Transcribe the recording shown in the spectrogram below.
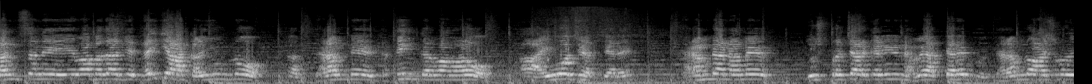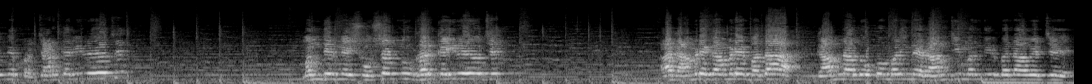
કંસ અને એવા બધા જે થઈ ગયા કળિયુગનો ધર્મને ધતિંગ કરવા વાળો આ આવ્યો છે અત્યારે. ધર્મના નામે દુષ્પ્રચાર કરીને હવે અત્યારે ધર્મનો આશરો લઈને પ્રચાર કરી રહ્યો છે. મંદિરને શોષણનું ઘર કહી રહ્યો છે. આ ગામડે ગામડે બધા ગામના લોકો મળીને રામજી મંદિર બનાવે છે.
